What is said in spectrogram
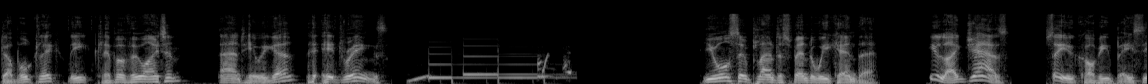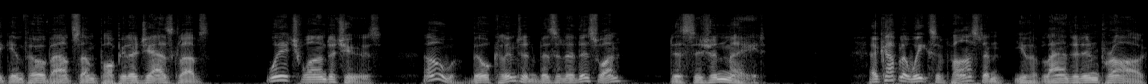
Double-click the Clipà.Vu item, and here we go, it rings. You also plan to spend a weekend there. You like jazz, so you copy basic info about some popular jazz clubs. Which one to choose? Oh, Bill Clinton visited this one. Decision made. A couple of weeks have passed and you have landed in Prague.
